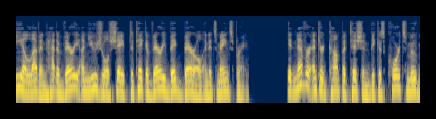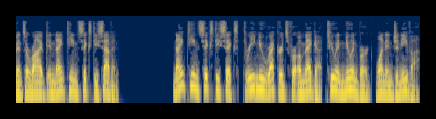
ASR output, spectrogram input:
E11 had a very unusual shape to take a very big barrel and its mainspring. It never entered competition because quartz movements arrived in 1967. 1966, three new records for Omega two in Nuremberg, one in Geneva.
